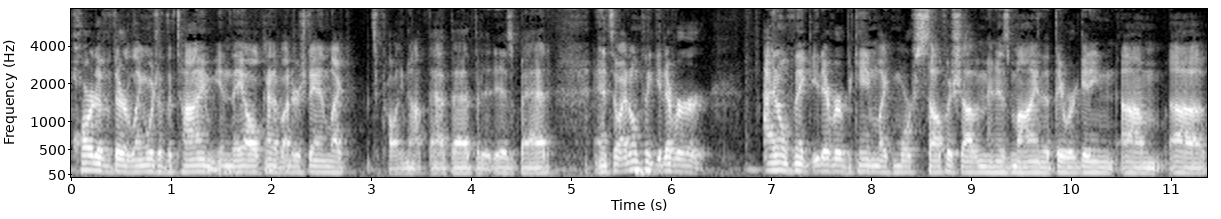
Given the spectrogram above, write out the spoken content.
part of their language of the time, and they all kind of understand like it's probably not that bad, but it is bad. And so I don't think it ever, I don't think it ever became like more selfish of him in his mind that they were getting, um, uh,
